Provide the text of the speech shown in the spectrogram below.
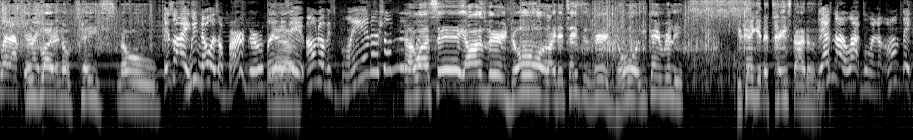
what I feel It's like. It's like no taste, no. It's like we know it's a burger, but Yeah. is it? I don't know if it's bland or something. Uh, what I said, y'all, it's very dull. Like the taste is very dull. You can't really, you can't get the taste out of it. There's not a lot going on. I don't think.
